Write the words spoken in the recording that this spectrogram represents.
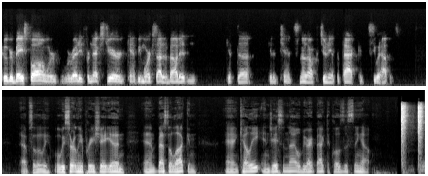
Cougar baseball, and we're we're ready for next year, and can't be more excited about it, and get the get a chance, another opportunity at the Pac, and see what happens. Absolutely. Well, we certainly appreciate you, and And best of luck. And and Kelly and Jason and I will be right back to close this thing out. All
